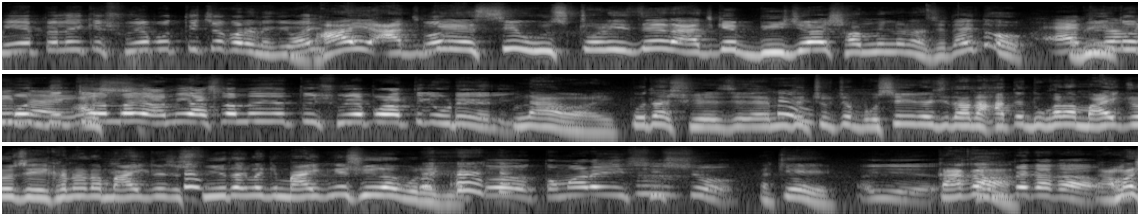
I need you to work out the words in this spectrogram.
মেয়ে পেলেই কি শুয়ে পড়তে ইচ্ছে করে নাকি ভাই? ভাই আজকে এসছি উস্টোরিজের আজকে বিজয় সম্মেলন আছে তাই তো? একদমই তাই। দেখলাম ভাই আমি আসলাম না যে তুই শুয়ে পড়ার থেকে উঠে গেলি। না ভাই কোথায় শুয়েছে আমি তো চুপচাপ বসেই রয়েছি দাদা হাতে দুখানা মাইক রয়েছে এখানে একটা মাইক রয়েছে শুয়ে থাকলে কি মাইক নিয়ে শুয়ে থাকব নাকি? তো তোমার এই শিষ্য কে? কাকা? কাকা আমার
